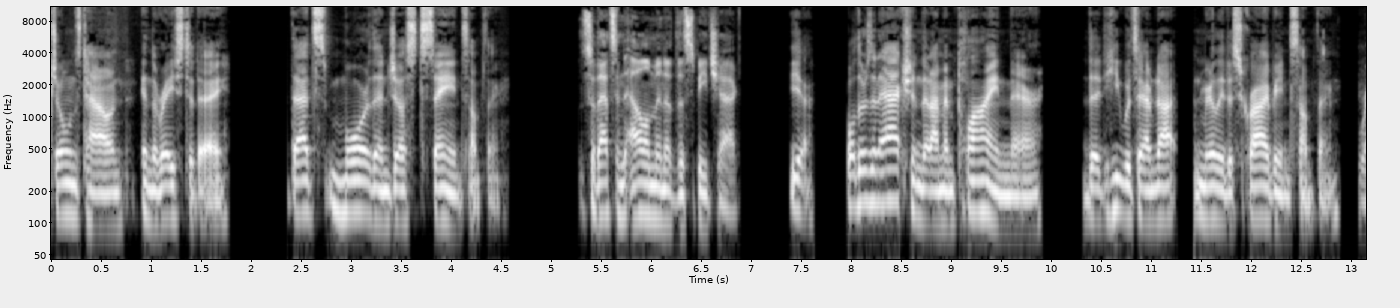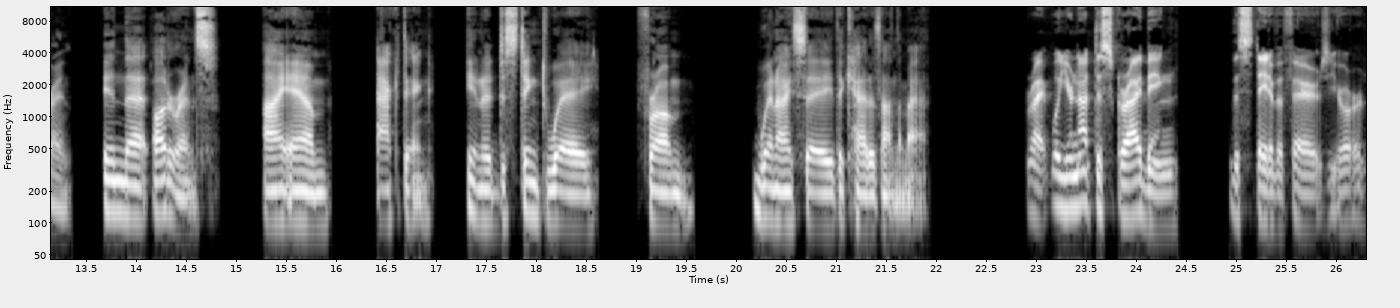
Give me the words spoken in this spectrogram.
Jonestown in the race today, that's more than just saying something. So that's an element of the speech act. Yeah. Well, there's an action that I'm implying there that he would say I'm not merely describing something. Right. In that utterance, I am acting in a distinct way from when I say the cat is on the mat. Right. Well, you're not describing the state of affairs. You're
